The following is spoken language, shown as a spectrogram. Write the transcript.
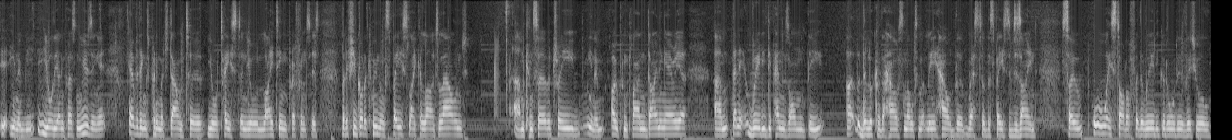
you know you're the only person using it, everything's pretty much down to your taste and your lighting preferences. But if you've got a communal space like a large lounge, um, conservatory, you know, open plan dining area, um, then it really depends on the uh, the look of the house and ultimately how the rest of the space is designed. So always start off with a really good audio visual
